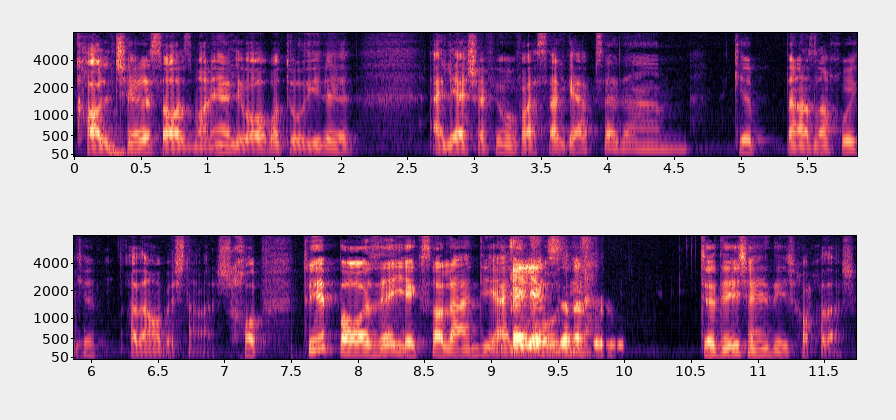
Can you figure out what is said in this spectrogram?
culture سازمانی علی بابا با توحید علی اشرفی مفصل گپ زدم که به نظرم خوبه که آدما بشنونش. خب توی بازه یک سال اندی علی بابا جدی؟ شنیدیش خب خداش.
